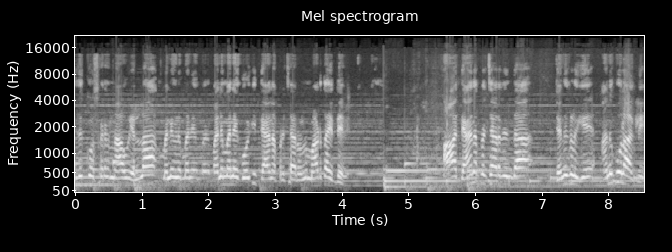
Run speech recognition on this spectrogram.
ಇದಕ್ಕೋಸ್ಕರ ನಾವು ಎಲ್ಲಾ ಮನೆಗಳ ಮನೆ ಮನೆ ಮನೆಗೆ ಹೋಗಿ ಧ್ಯಾನ ಪ್ರಚಾರವನ್ನು ಮಾಡ್ತಾ ಇದ್ದೇವೆ. ಆ ಧ್ಯಾನ ಪ್ರಚಾರದಿಂದ ಜನಗಳಿಗೆ ಅನುಕೂಲ ಆಗಲಿ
